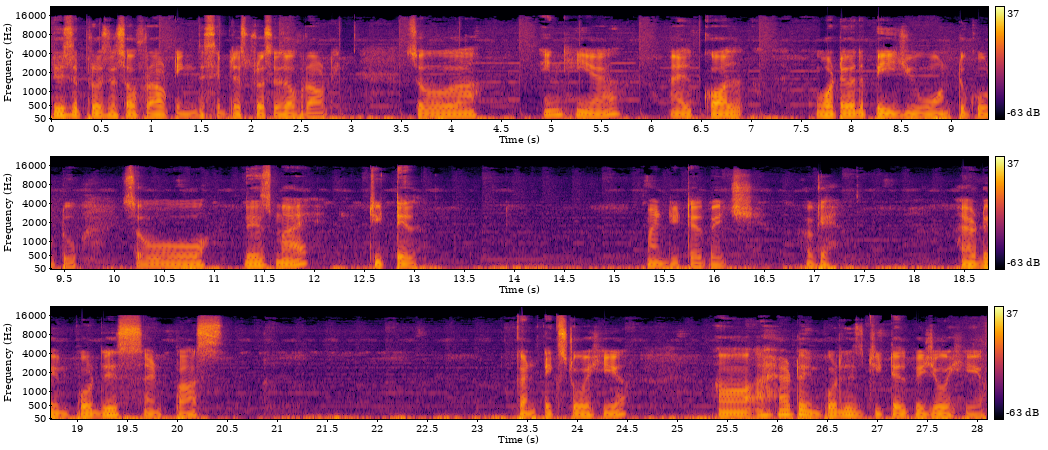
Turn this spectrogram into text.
this is the process of routing the simplest process of routing. So uh, in here I'll call whatever the page you want to go to. So this is my detail my detail page okay I have to import this and pass context over here. Uh, I have to import this detail page over here.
